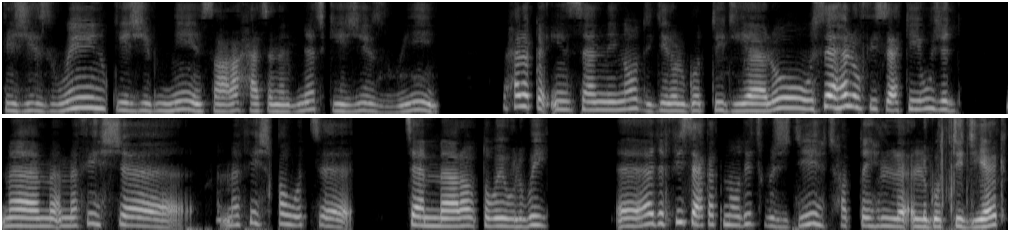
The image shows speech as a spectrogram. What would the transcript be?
كيجي زوين وكيجي بنين صراحة البنات كيجي زوين. بحال هكا الانسان ينوض يديرو ال goûter ديالو وساهل وفي ساعة كيوجد. ما ما, ما فيهش ما فيهش قوة تماره وطويولوي آه هذا في ساعة كتنوضي توجديه تحطيه ال goûter ديالك.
